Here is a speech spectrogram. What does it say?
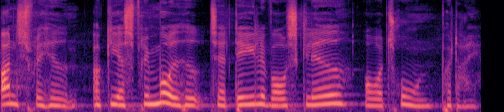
åndsfriheden og giv os frimodighed til at dele vores glæde over troen på dig.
